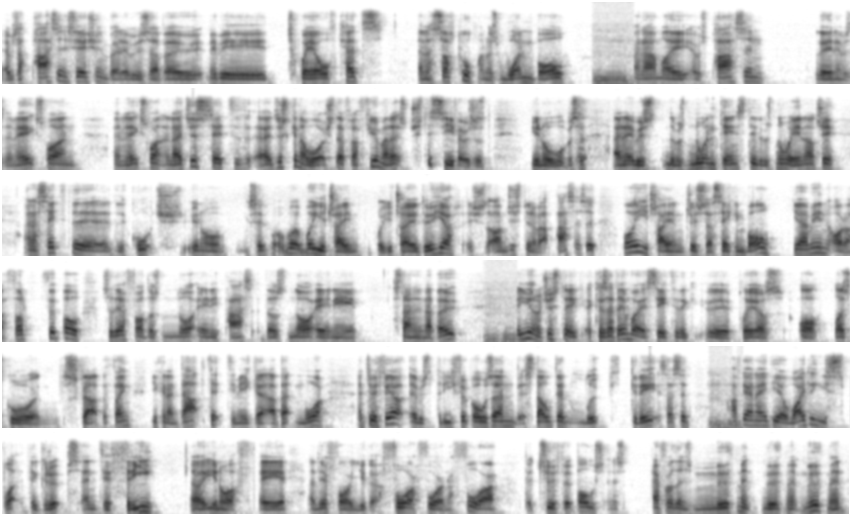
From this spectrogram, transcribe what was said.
it was a passing session, but it was about maybe twelve kids in a circle, and it was one ball, mm. and I'm like, it was passing, then it was the next one, and the next one, and I just said to, the, I just kind of watched it for a few minutes just to see if it was just, you know, what was it, and it was there was no intensity, there was no energy, and I said to the the coach, you know, I said, what, what, what are you trying? What are you trying to do here? Just, I'm just doing a bit of pass. I said, what are you trying? Just a second ball? Yeah, you know I mean, or a third football. So therefore, there's not any pass. There's not any standing about. Mm-hmm. You know, just because I didn't want to say to the, the, players, "Oh, let's go and scrap the thing." You can adapt it to make it a bit more. And to be fair, it was three footballs in, but it still didn't look great. So I said, mm-hmm. "I've got an idea. Why don't you split the groups into three? Uh, you know, if, uh, and therefore you get a four, four, and a four, but two footballs, and it's everything's movement, movement, movement.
